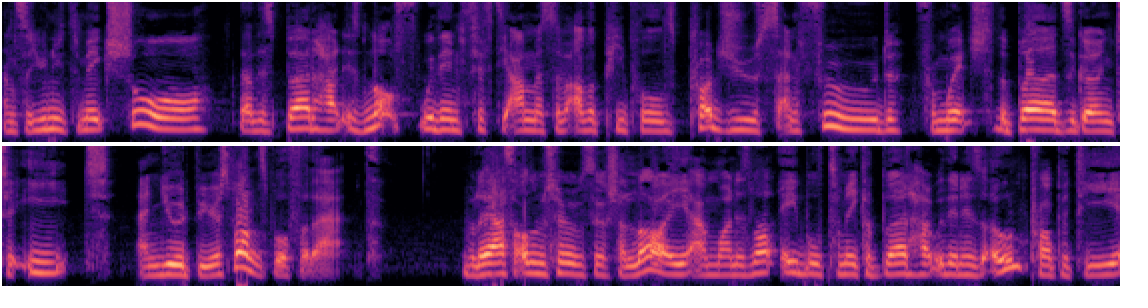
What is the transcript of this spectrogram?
and so you need to make sure that this bird hut is not within 50 amas of other people's produce and food from which the birds are going to eat, and you would be responsible for that. And one is not able to make a bird hut within his own property,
